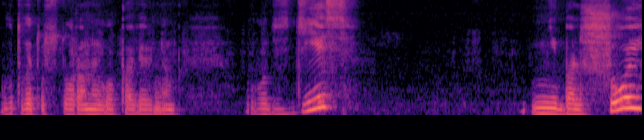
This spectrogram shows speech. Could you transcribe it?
Вот в эту сторону его повернем. Вот здесь небольшой.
